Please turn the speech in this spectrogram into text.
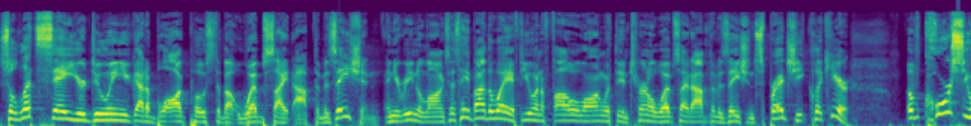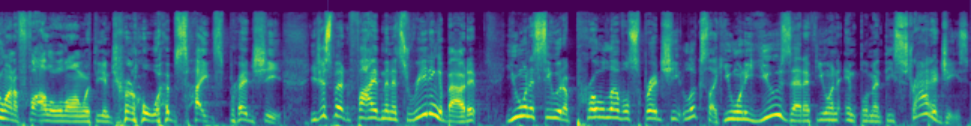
So let's say you're doing, you got a blog post about website optimization and you're reading along says, Hey, by the way, if you want to follow along with the internal website optimization spreadsheet, click here. Of course, you want to follow along with the internal website spreadsheet. You just spent five minutes reading about it. You want to see what a pro level spreadsheet looks like. You want to use that if you want to implement these strategies.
